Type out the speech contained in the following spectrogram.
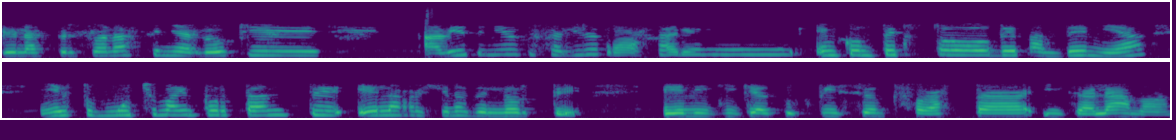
de las personas señaló que había tenido que salir a trabajar en, en contexto de pandemia y esto es mucho más importante en las regiones del norte, en Iquique, Altuspicio, Antofagasta y Calama.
